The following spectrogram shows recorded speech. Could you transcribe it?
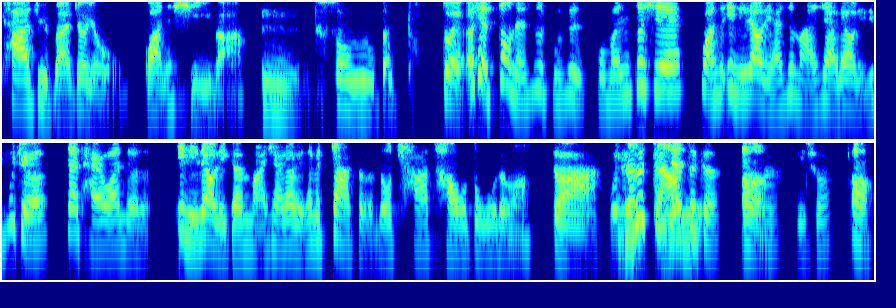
差距，本来就有关系吧。嗯，收入不同。对，而且重点是不是我们这些，不管是印尼料理还是马来西亚料理，你不觉得在台湾的印尼料理跟马来西亚料理那个价格都差超多的吗？对啊。我可是讲到这个，嗯，你说，哦，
